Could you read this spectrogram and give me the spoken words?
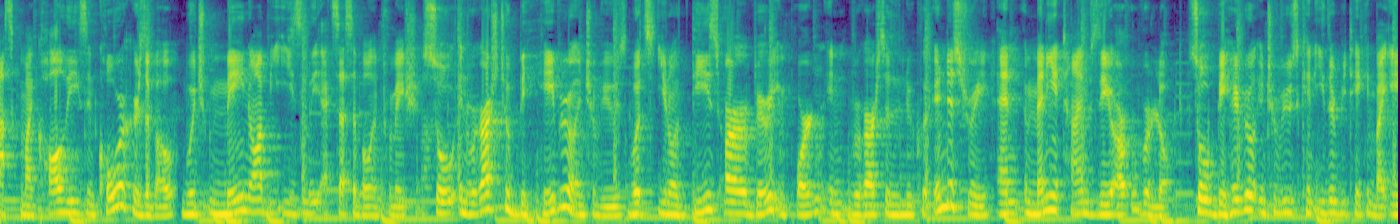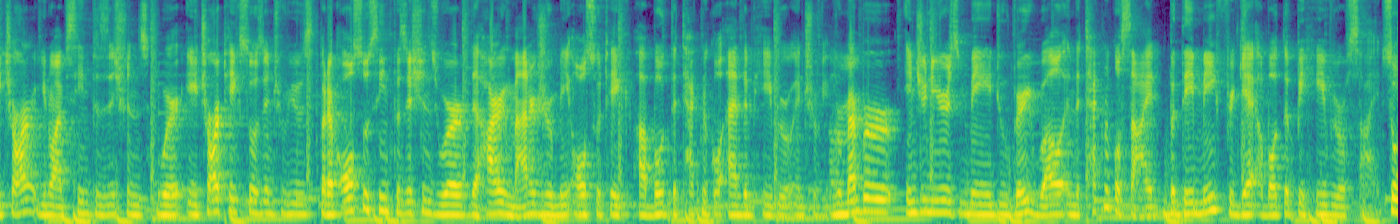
ask my colleagues and coworkers about, which may not be easily accessible information? So in regards to behavioral interviews, what's, you know, these are very important in regards to the nuclear industry and many times they are overlooked. So behavioral interviews can either be taken by HR. You know, I've seen positions where HR takes those interviews, but I've also seen positions where the hiring manager may also take uh, both the technical and the behavioral interview. Remember, engineers may do very well in the technical side, but they may forget about the behavioral side. So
